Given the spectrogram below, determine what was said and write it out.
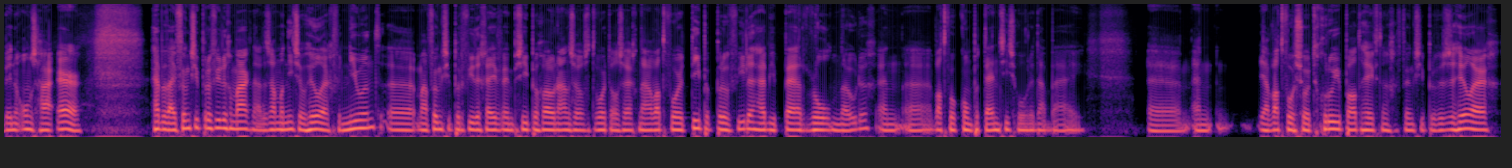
binnen ons HR hebben wij functieprofielen gemaakt. Nou, dat is allemaal niet zo heel erg vernieuwend. eh, maar functieprofielen geven in principe gewoon aan, zoals het woord al zegt, nou, wat voor type profielen heb je per rol nodig en wat voor competenties horen daarbij. Ehm, en ja, wat voor soort groeipad heeft een functieprofiel. Dus is heel erg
